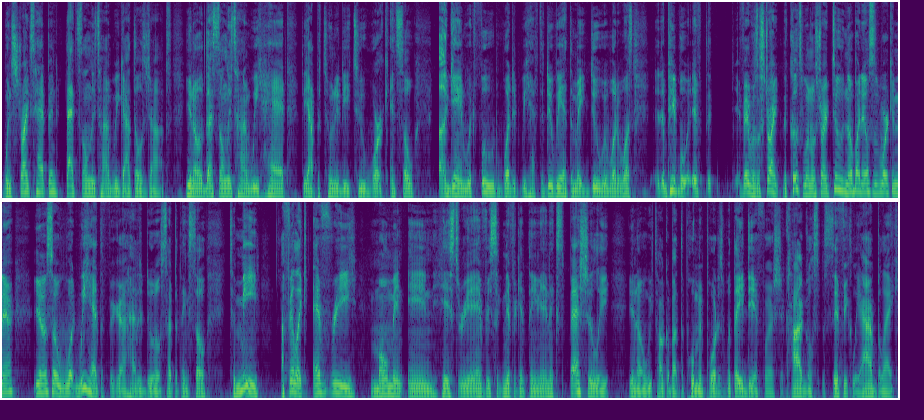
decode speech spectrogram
when strikes happened, that's the only time we got those jobs. You know, that's the only time we had the opportunity to work. And so, again, with food, what did we have to do? We had to make do with what it was. The people, if the, if it was a strike, the cooks went on strike too. Nobody else was working there. You know, so what we had to figure out how to do those type of things. So to me, I feel like every moment in history, every significant thing, and especially, you know, we talk about the Pullman Porters, what they did for Chicago specifically, our black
